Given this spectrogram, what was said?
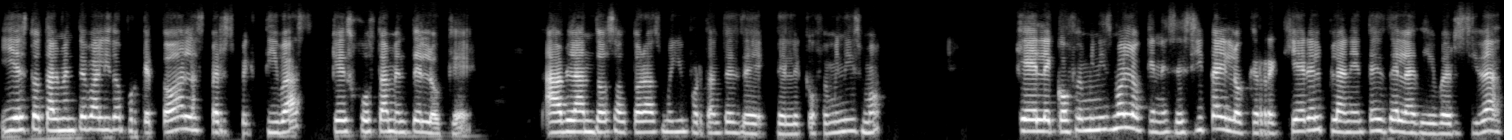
Y es totalmente válido porque todas las perspectivas, que es justamente lo que hablan dos autoras muy importantes del ecofeminismo, que el ecofeminismo lo que necesita y lo que requiere el planeta es de la diversidad,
